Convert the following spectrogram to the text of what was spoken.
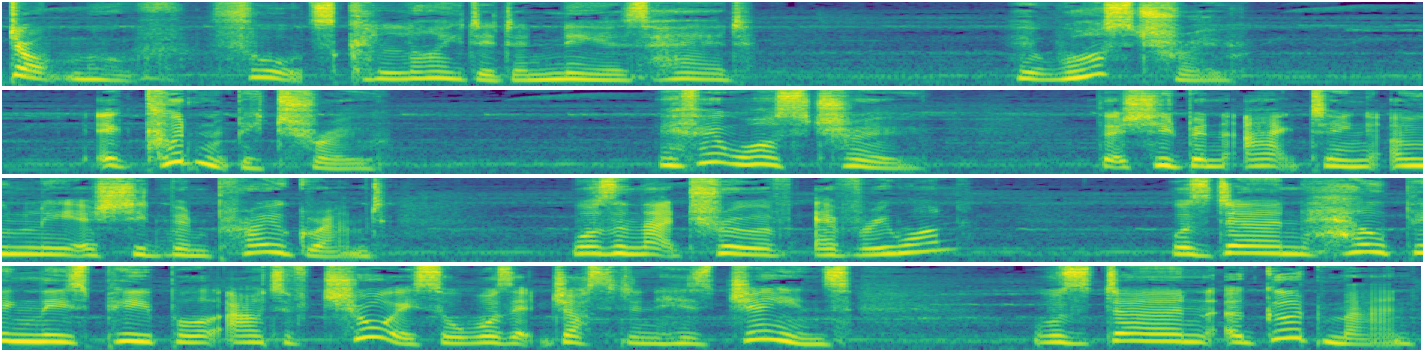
Don't move. Thoughts collided in Nia's head. It was true. It couldn't be true. If it was true, that she'd been acting only as she'd been programmed, wasn't that true of everyone? Was Dern helping these people out of choice, or was it just in his genes? Was Dern a good man,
